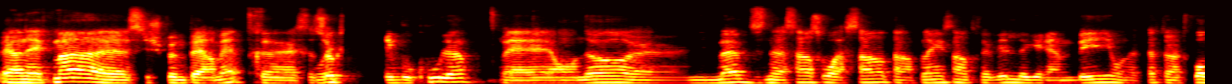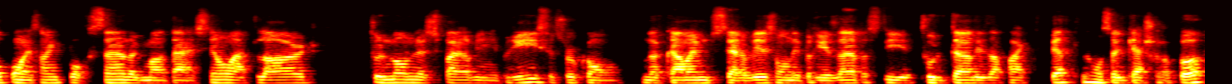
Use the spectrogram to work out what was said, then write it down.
Ben, honnêtement, si je peux me permettre, c'est sûr que beaucoup. Là. Euh, on a un immeuble 1960 en plein centre-ville de Granby. On a fait un 3,5% d'augmentation at large. Tout le monde l'a super bien pris. C'est sûr qu'on a quand même du service, on est présent parce qu'il y a tout le temps des affaires qui pètent, on ne se le cachera pas.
